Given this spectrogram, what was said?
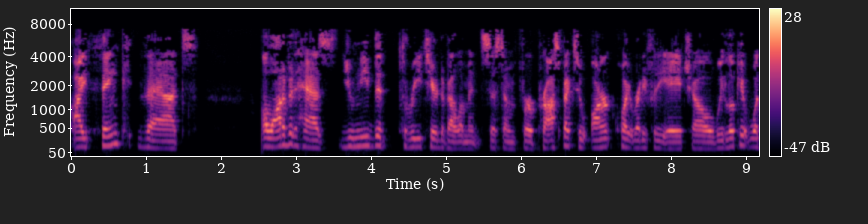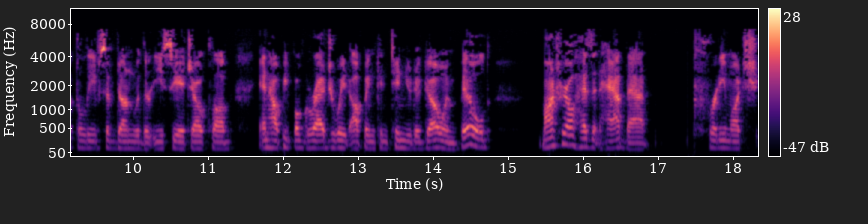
I think that a lot of it has, you need the three tier development system for prospects who aren't quite ready for the AHL. We look at what the Leafs have done with their ECHL club and how people graduate up and continue to go and build. Montreal hasn't had that pretty much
